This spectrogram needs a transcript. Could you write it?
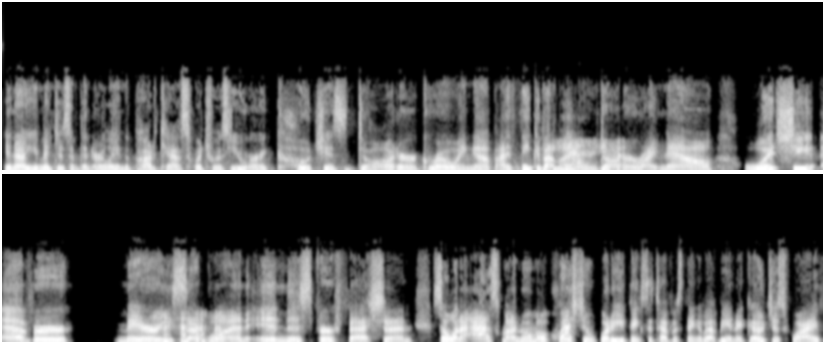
You know, you mentioned something early in the podcast, which was you are a coach's daughter growing up. I think about my yeah, own daughter yeah. right now. Would she ever marry someone in this profession? So when I ask my normal question, what do you think's the toughest thing about being a coach's wife?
